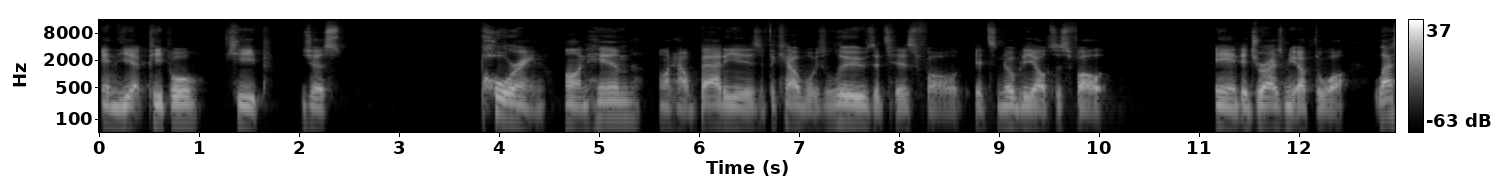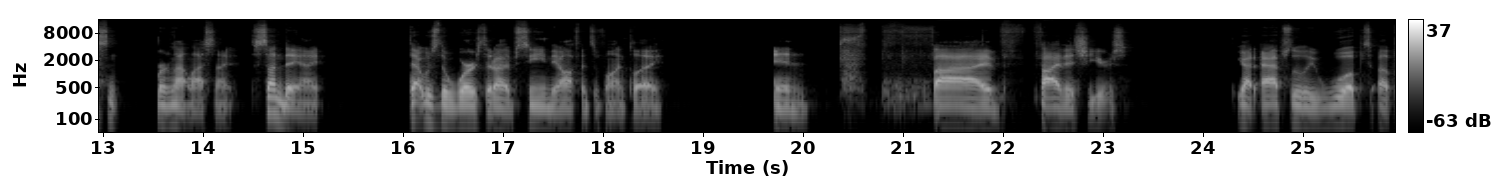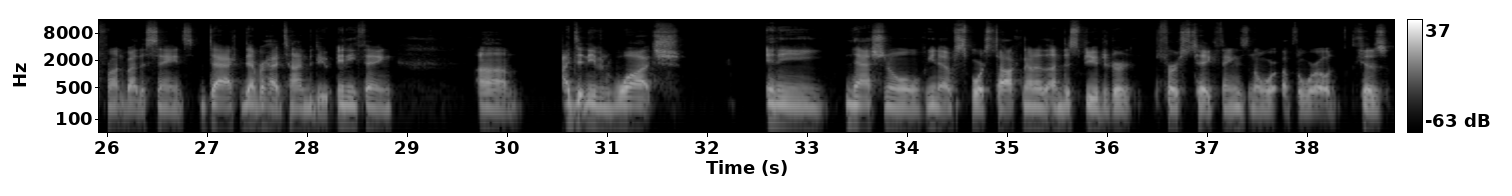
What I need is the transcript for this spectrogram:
And yet people keep just pouring on him on how bad he is. If the Cowboys lose, it's his fault. It's nobody else's fault. And it drives me up the wall. Last or not last night, Sunday night, that was the worst that I've seen the offensive line play in five five ish years. Got absolutely whooped up front by the Saints. Dak never had time to do anything. Um, I didn't even watch any national, you know, sports talk, none of the undisputed or first take things in the of the world because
